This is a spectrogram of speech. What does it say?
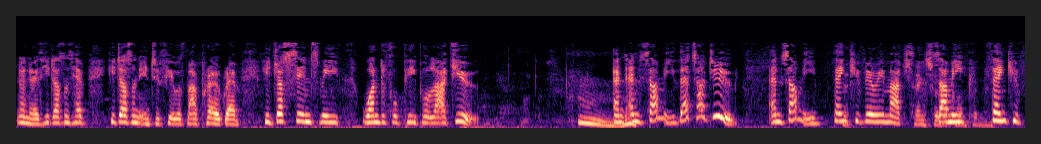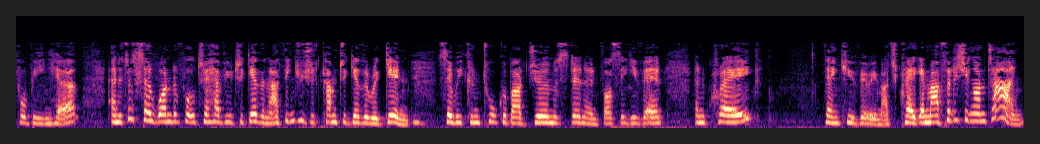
No, no, he doesn't have, he doesn't interfere with my program. He just sends me wonderful people like you. Hmm. And, and Zami, that I do. And Zami, thank you very much. Thanks for Zami, thank you for being here. And it's just so wonderful to have you together. And I think you should come together again so we can talk about Germiston and Vossig Van and Craig. Thank you very much, Craig. And my finishing on time.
